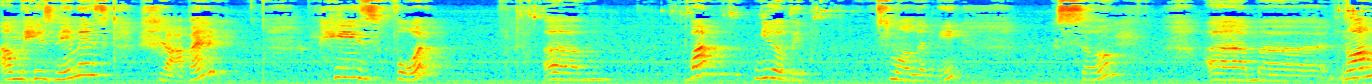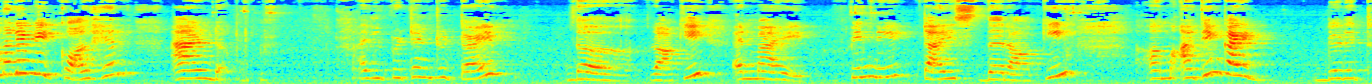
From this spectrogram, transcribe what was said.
Um, his name is Shravan. He's four. Um, one year bit smaller than me. So, um, uh, normally we call him and I will pretend to tie the Rakhi and my Pinny ties the Rakhi. Um, I think I did it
